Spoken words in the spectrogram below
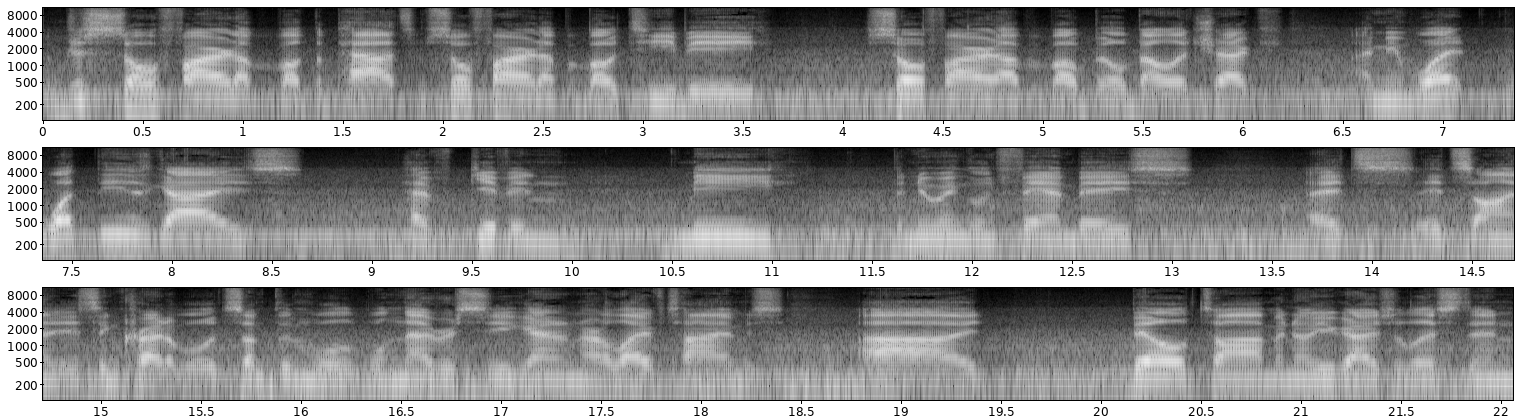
I'm just so fired up about the Pats. I'm so fired up about TB. So fired up about Bill Belichick. I mean, what what these guys have given me, the New England fan base, it's it's on it's incredible. It's something we'll we'll never see again in our lifetimes. Uh, Bill, Tom, I know you guys are listening.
